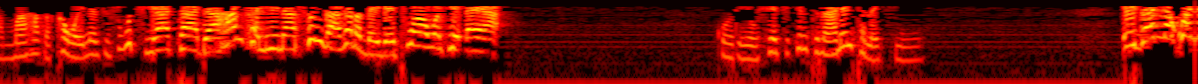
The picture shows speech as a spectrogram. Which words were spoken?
Amma haka kawai na ci zuciyata da hankali na sun gagara daidaituwa waje ɗaya. Ko da yaushe cikin tunaninta nake. Idan na kwan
